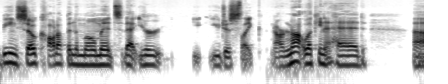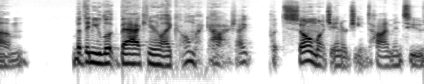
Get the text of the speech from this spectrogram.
being so caught up in the moment that you're you just like are not looking ahead. Um but then you look back and you're like, oh my gosh, I put so much energy and time into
